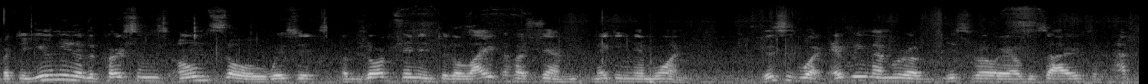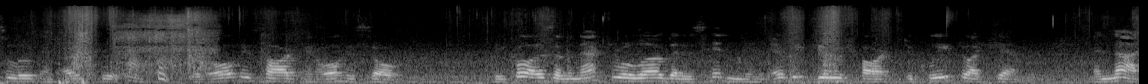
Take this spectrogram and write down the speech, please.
But the union of the person's own soul with its absorption into the light of Hashem, making them one. This is what every member of Israel desires in absolute and utter truth, with all his heart and all his soul. Because of the natural love that is hidden in every Jewish heart to cleave to Hashem, and not,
